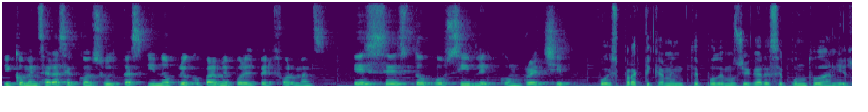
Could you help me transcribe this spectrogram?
y comenzar a hacer consultas y no preocuparme por el performance. ¿Es esto posible con Redshift? Pues prácticamente podemos llegar a ese punto, Daniel.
